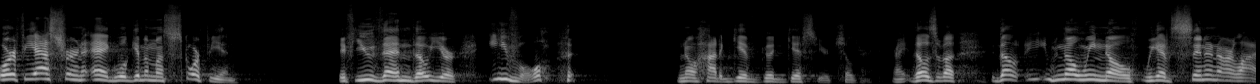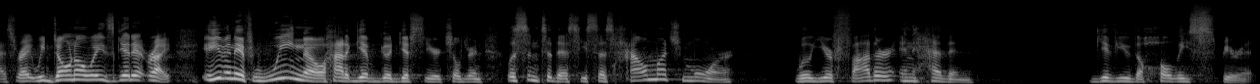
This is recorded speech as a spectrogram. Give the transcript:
Or if he asks for an egg, we'll give him a scorpion. If you then, though you're evil, know how to give good gifts to your children, right? Those of us, though, even though we know we have sin in our lives, right? We don't always get it right. Even if we know how to give good gifts to your children, listen to this. He says, How much more will your Father in heaven give you the Holy Spirit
